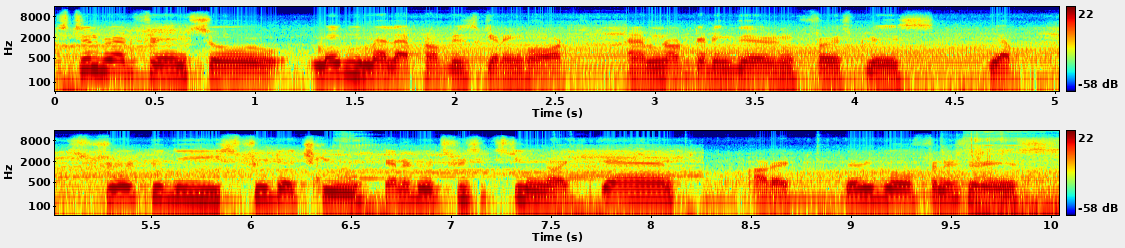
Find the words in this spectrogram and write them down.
still bad frame, so maybe my laptop is getting hot and I'm not getting there in first place. Yep, straight to the street HQ. Can I do a 316? No, I can't. Alright, there we go, finish the race.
